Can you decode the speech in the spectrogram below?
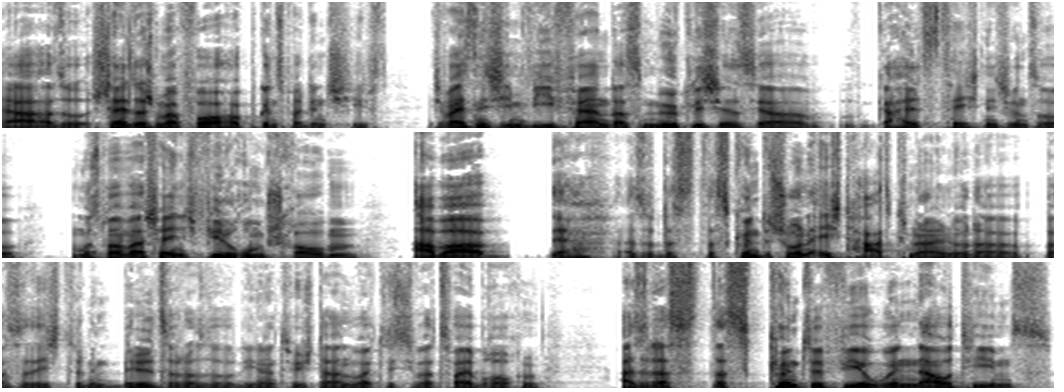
ja, also stellt euch mal vor, Hopkins bei den Chiefs. Ich weiß nicht, inwiefern das möglich ist, ja, gehaltstechnisch und so. Muss man wahrscheinlich viel rumschrauben. Aber ja, also das, das könnte schon echt hart knallen oder was weiß ich, zu den Bills oder so, die natürlich da einen White Receiver 2 brauchen. Also das, das könnte für Win-Now-Teams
